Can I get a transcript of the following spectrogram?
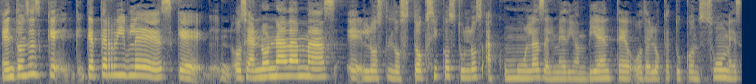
Entonces, ¿qué, qué, terrible es que, o sea, no nada más eh, los, los tóxicos tú los acumulas del medio ambiente o de lo que tú consumes,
